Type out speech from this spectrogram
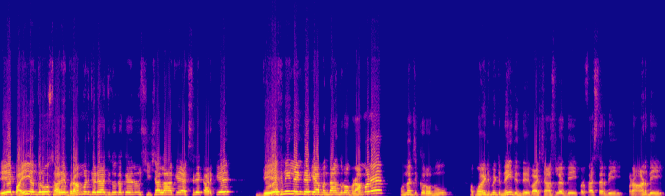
ਇਹ ਭਾਈ ਅੰਦਰੋਂ ਸਾਰੇ ਬ੍ਰਾਹਮਣ ਜਿਹੜਾ ਜਦੋਂ ਤੱਕ ਇਹਨਾਂ ਨੂੰ ਸ਼ੀਸ਼ਾ ਲਾ ਕੇ ਐਕਸ-ਰੇ ਕਰਕੇ ਦੇਖ ਨਹੀਂ ਲੈਂਦੇ ਕਿ ਆ ਬੰਦਾ ਅੰਦਰੋਂ ਬ੍ਰਾਹਮਣ ਹੈ, ਉਹਨਾਂ ਚਿਕਰ ਉਹਨੂੰ ਅਪਾਇੰਟਮੈਂਟ ਨਹੀਂ ਦਿੰਦੇ। ਵਾਈਸ ਚਾਂਸਲਰ ਦੀ ਪ੍ਰੋਫੈਸਰ ਦੀ, ਪੜ੍ਹਾਉਣ ਦੀ।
